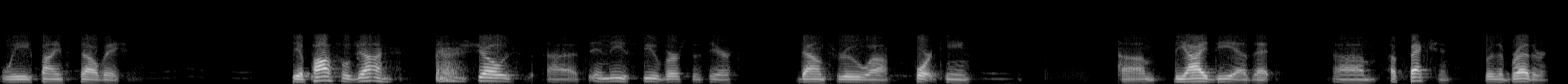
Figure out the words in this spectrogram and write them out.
we find salvation. The Apostle John shows uh, in these few verses here, down through uh, 14, um, the idea that um, affection for the brethren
